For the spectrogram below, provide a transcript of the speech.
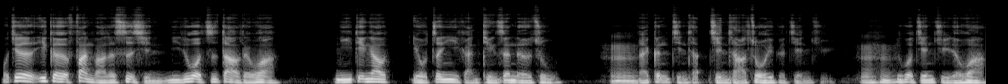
我觉得一个犯法的事情，你如果知道的话，你一定要有正义感，挺身而出，嗯，来跟警察警察做一个检举。嗯哼，如果检举的话，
